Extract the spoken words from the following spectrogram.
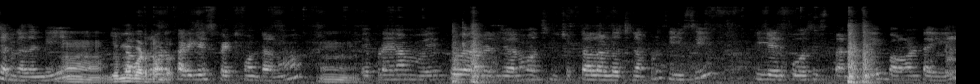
కదండి దుమ్ము పడుతుంది. కడిగేసి పెట్టుకుంటాను. ఎప్పుడైనా ఎక్కువ జనం వచ్చిన చుట్టాలలో వచ్చినప్పుడు తీసి తీయడి పోసిస్తానండి బాగుంటాయి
